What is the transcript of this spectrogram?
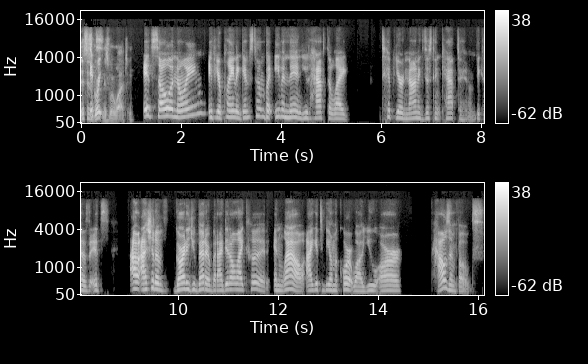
This is It's- greatness we're watching. It's so annoying if you're playing against him, but even then, you'd have to like tip your non-existent cap to him because it's. I, I should have guarded you better, but I did all I could. And wow, I get to be on the court while you are housing folks.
